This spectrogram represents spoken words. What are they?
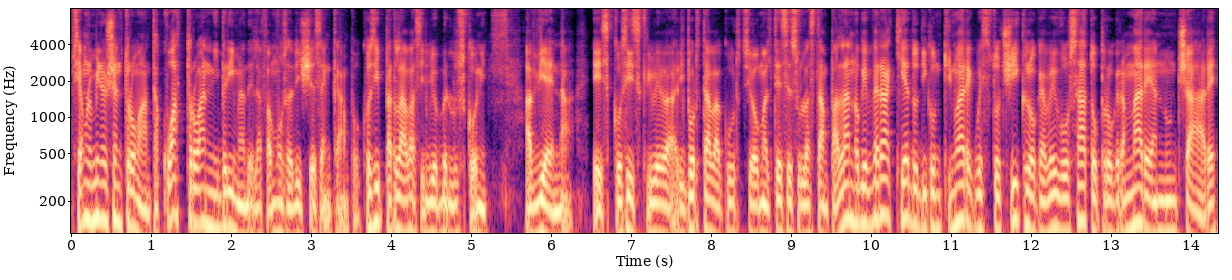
siamo nel 1990, quattro anni prima della famosa discesa in campo. Così parlava Silvio Berlusconi a Vienna e così scriveva, riportava Curzio Maltese sulla stampa. All'anno che verrà chiedo di continuare questo ciclo che avevo osato programmare e annunciare,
